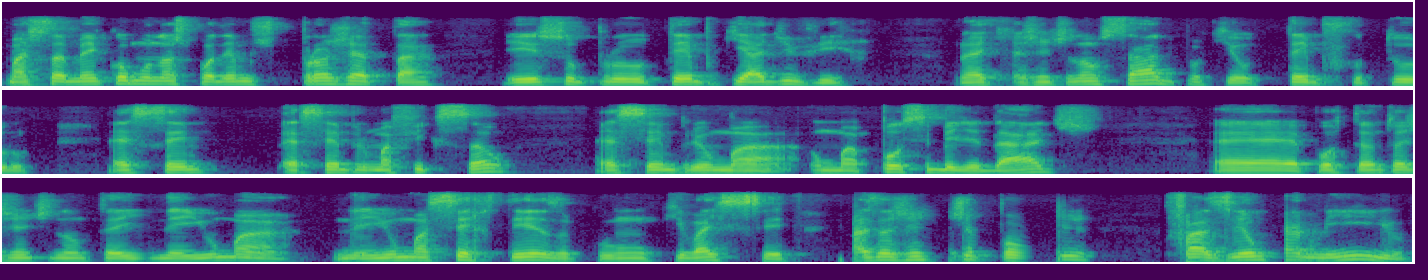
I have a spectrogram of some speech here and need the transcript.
mas também como nós podemos projetar isso para o tempo que há de vir, né? que a gente não sabe, porque o tempo futuro é sempre, é sempre uma ficção, é sempre uma, uma possibilidade, é, portanto, a gente não tem nenhuma, nenhuma certeza com o que vai ser, mas a gente pode fazer um caminho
